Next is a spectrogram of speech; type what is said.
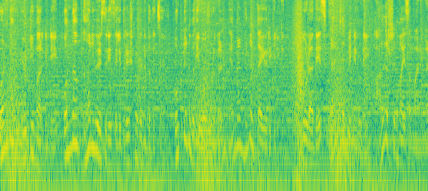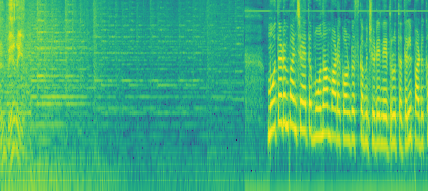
വണ്ടൂർ ബ്യൂട്ടി മാർക്കിന്റെ ഒന്നാം ആനിവേഴ്സറി സെലിബ്രേഷനോടനുബന്ധിച്ച് ഒട്ടനവധി ഓഫറുകൾ ഞങ്ങൾ നിങ്ങൾക്കായി ഒരുക്കിയിരിക്കുന്നു. കൂടാതെ സ്ക്രാച്ച് ആൻഡ് ആകർഷകമായ സമ്മാനങ്ങൾ വേറെയും. മൂത്തടം പഞ്ചായത്ത് മൂന്നാം വാർഡ് കോൺഗ്രസ് കമ്മിറ്റിയുടെ നേതൃത്വത്തിൽ പടുക്ക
